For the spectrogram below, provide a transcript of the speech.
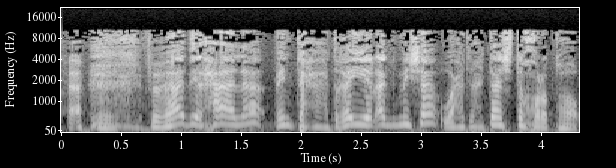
ففي هذه الحالة أنت حتغير أقمشة وحتحتاج تخرط هوب.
